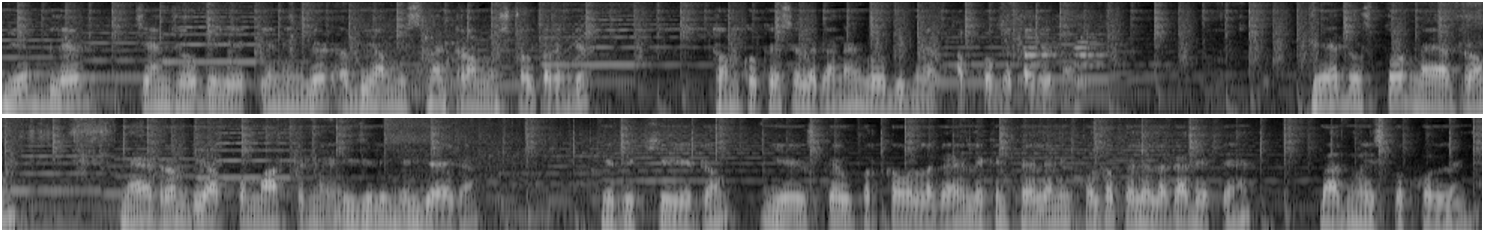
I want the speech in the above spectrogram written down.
ये ब्लेड चेंज हो गई है क्लीनिंग ब्लेड अभी हम इसमें ड्रम इंस्टॉल करेंगे। ड्रम को कैसे लगाना है, वो भी मैं आपको बता देता हूँ। यह है दोस्तों, नया ड्रम नया ड्रम भी आपको मार्केट में इजीली मिल जाएगा। ये देखिए, ये ड्रम ये इसके ऊपर कवर लगा है लेकिन पहले नहीं खोलता, पहले लगा देते हैं। बाद में इसको खोल लेंगे।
